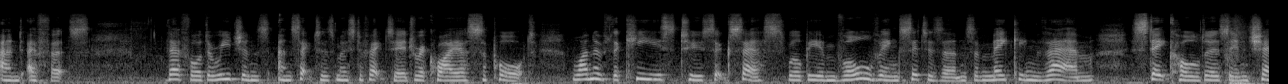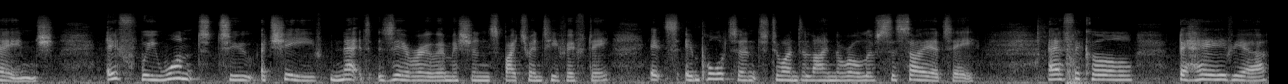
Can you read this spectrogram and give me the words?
and efforts. Therefore, the regions and sectors most affected require support. One of the keys to success will be involving citizens and making them stakeholders in change. If we want to achieve net zero emissions by 2050, it's important to underline the role of society. Ethical behaviour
